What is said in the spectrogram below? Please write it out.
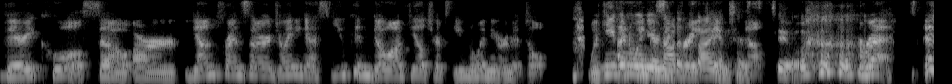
Very cool. So, our young friends that are joining us, you can go on field trips even when you're an adult, which even when you're not a, a scientist, to too. Correct.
